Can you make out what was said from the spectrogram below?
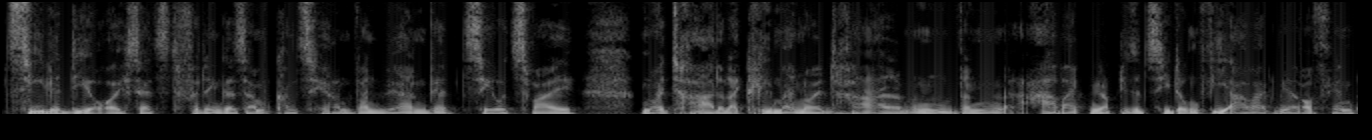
Ziele, die ihr euch setzt für den Gesamtkonzern? Wann werden wir CO2-neutral oder klimaneutral? Wann, wann arbeiten wir auf diese Ziele und wie arbeiten wir darauf hin?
